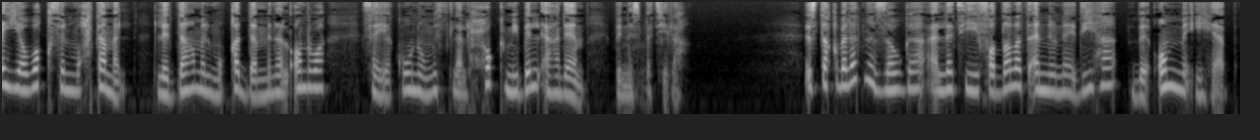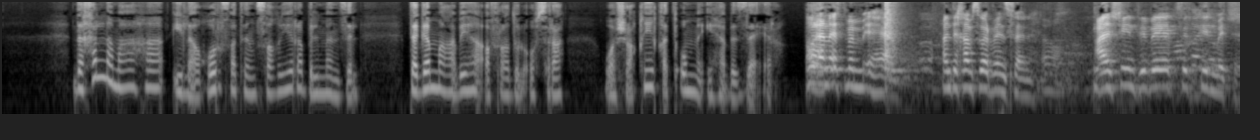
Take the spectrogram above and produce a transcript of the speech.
أي وقف محتمل للدعم المقدم من الأنروا سيكون مثل الحكم بالإعدام بالنسبة له. استقبلتنا الزوجة التي فضلت أن نناديها بأم إيهاب. دخلنا معها إلى غرفة صغيرة بالمنزل تجمع بها أفراد الأسرة وشقيقة أم إيهاب الزائرة. أنا اسمي أم إيهاب. عندي 45 سنة. عايشين في بيت 60 متر.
